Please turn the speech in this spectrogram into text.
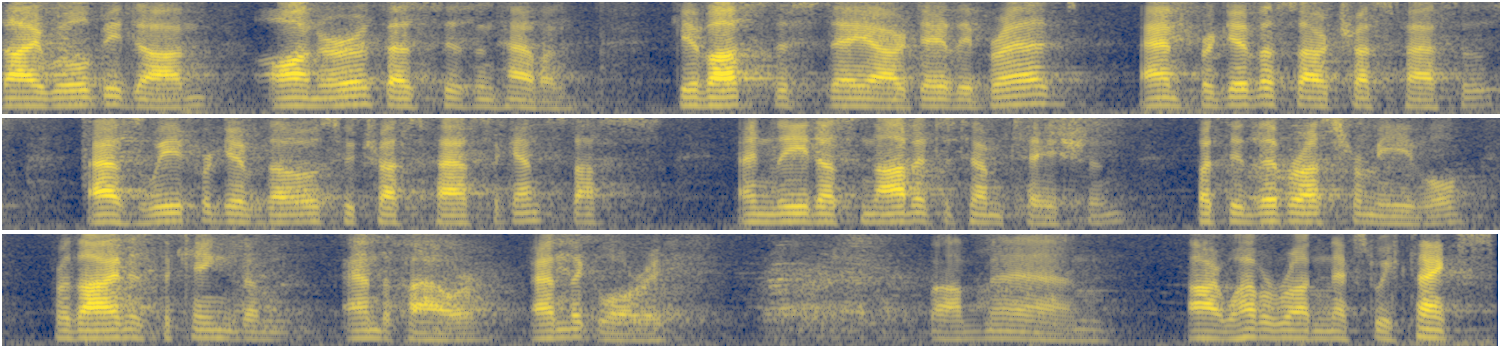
thy will be done, on earth as it is in heaven. Give us this day our daily bread, and forgive us our trespasses, as we forgive those who trespass against us. And lead us not into temptation, but deliver us from evil. For thine is the kingdom and the power and the glory. Amen. All right, we'll have a run next week. Thanks.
